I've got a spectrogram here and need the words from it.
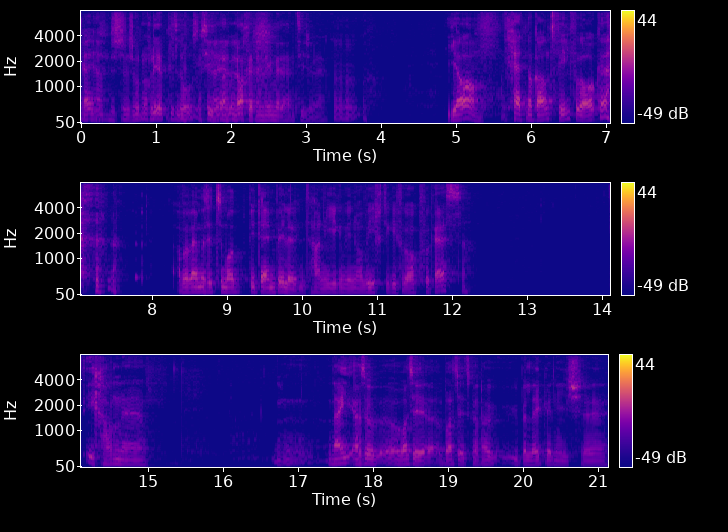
ja, ja. ist schon noch etwas los gewesen. ja, ja. Aber nachher dann nicht mehr, haben sie schon. Ja, ich hätte noch ganz viele Fragen. Aber wenn wir es jetzt mal bei dem belöhnt, habe ich irgendwie noch eine wichtige Frage vergessen? Ich habe... Äh, nein, also was ich, was ich jetzt gerade noch überlegen ist, äh,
